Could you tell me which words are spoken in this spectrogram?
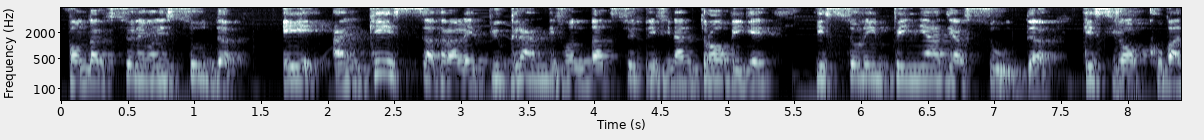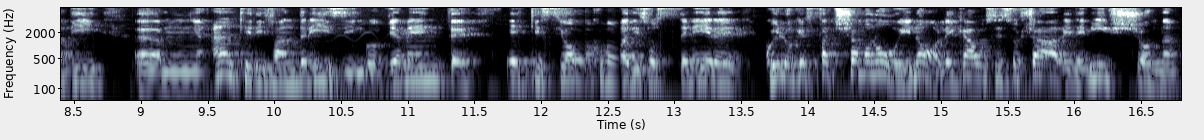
Fondazione con il Sud e anch'essa tra le più grandi fondazioni filantropiche che sono impegnate al sud, che si occupa di, um, anche di fundraising ovviamente e che si occupa di sostenere quello che facciamo noi, no? le cause sociali, le mission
